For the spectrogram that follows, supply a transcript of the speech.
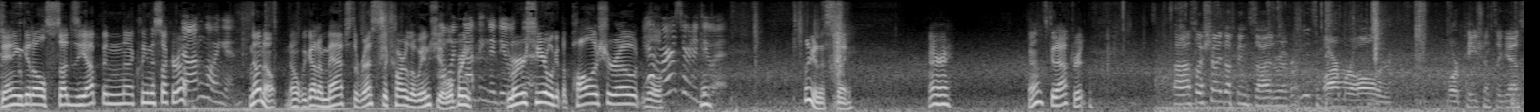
Danny can get all sudsy up and uh, clean the sucker up. No. I'm going in. No, no, no. We got to match the rest of the car to the windshield. I we'll bring nothing to do with Merce here. We'll get the polisher out. Yeah, we'll Mer's here to do it. look at this thing. All right. Well, let's get after it. Uh, so I shined up inside or whatever. I need some armor all or more patience, I guess.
